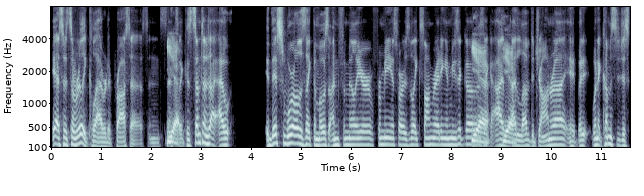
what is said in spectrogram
Yeah, so it's a really collaborative process, and Yeah. because sometimes I, I, this world is like the most unfamiliar for me as far as like songwriting and music goes. Yeah, like I, yeah. I love the genre, it, but it, when it comes to just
